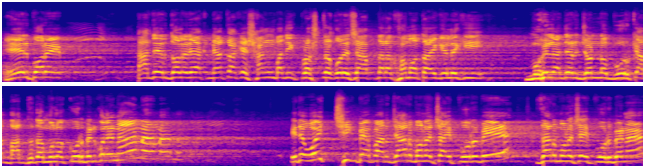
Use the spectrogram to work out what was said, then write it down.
এরপরে তাদের দলের এক নেতাকে সাংবাদিক প্রশ্ন করেছে, আপনারা ক্ষমতায় গেলে কি মহিলাদের জন্য বোরকা বাধ্যতামূলক করবেন? বলে, না না না না। এটা ঐচ্ছিক ব্যাপার, যার মনে চাই পড়বে, যার মনে চাই পড়বে না,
